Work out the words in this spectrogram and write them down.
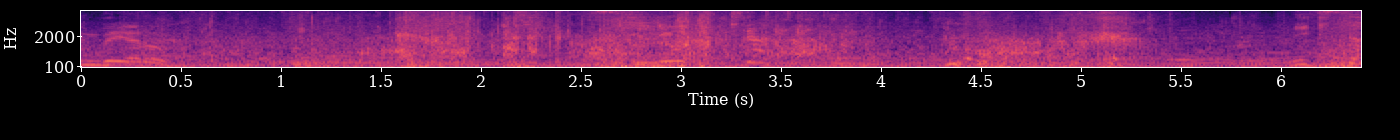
んでやろう。君を発だ見切た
